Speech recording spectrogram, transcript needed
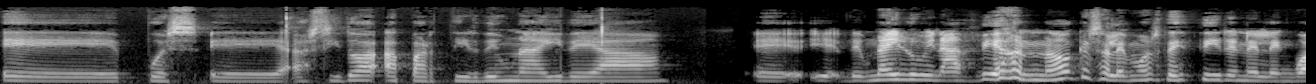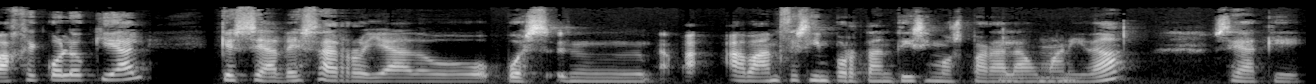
eh, pues eh, ha sido a partir de una idea, eh, de una iluminación, ¿no? Que solemos decir en el lenguaje coloquial, que se ha desarrollado pues avances importantísimos para la humanidad. O sea que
